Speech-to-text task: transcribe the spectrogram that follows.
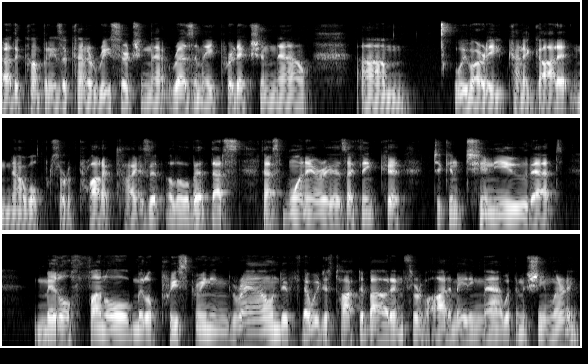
other companies are kind of researching that resume prediction now. Um, we've already kind of got it, and now we'll sort of productize it a little bit. That's that's one area. Is I think uh, to continue that middle funnel, middle pre-screening ground if, that we just talked about, and sort of automating that with the machine learning.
